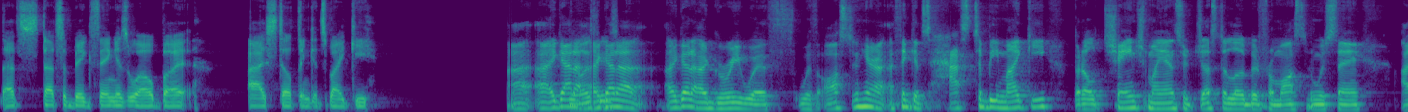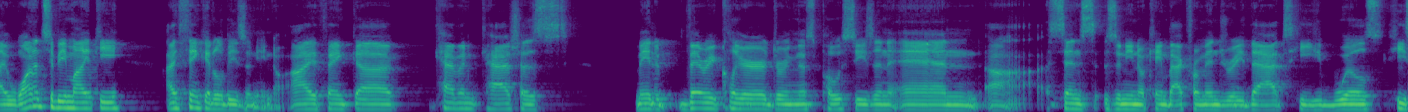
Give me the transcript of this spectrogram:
that's that's a big thing as well. But I still think it's Mikey. I, I gotta, I gotta, I gotta agree with with Austin here. I think it has to be Mikey, but I'll change my answer just a little bit from Austin, which saying I want it to be Mikey. I think it'll be Zunino. I think uh, Kevin Cash has made it very clear during this postseason, and uh, since Zunino came back from injury, that he will, he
